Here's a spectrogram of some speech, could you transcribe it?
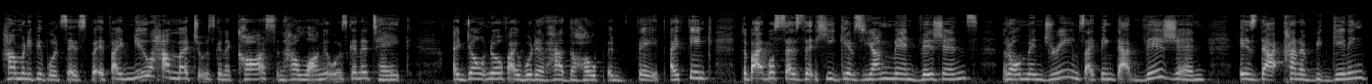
how many people would say this, but if I knew how much it was going to cost and how long it was going to take, I don't know if I would have had the hope and faith. I think the Bible says that He gives young men visions and old men dreams. I think that vision is that kind of beginning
